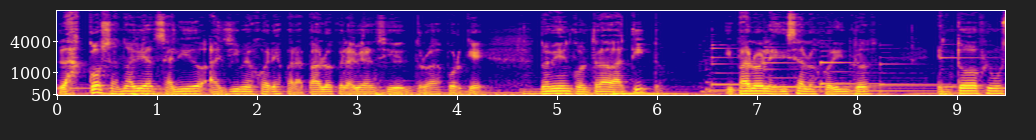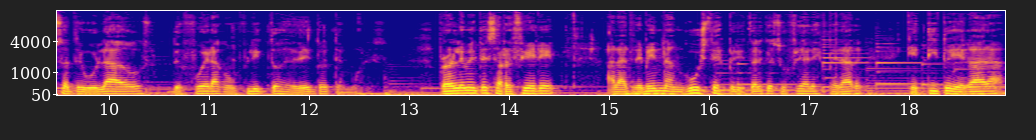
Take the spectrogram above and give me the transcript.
Las cosas no habían salido allí mejores para Pablo que lo habían sido en Troas porque no había encontrado a Tito. Y Pablo les dice a los corintios, en todo fuimos atribulados, de fuera conflictos, de dentro temores. Probablemente se refiere a la tremenda angustia espiritual que sufría al esperar que Tito llegara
